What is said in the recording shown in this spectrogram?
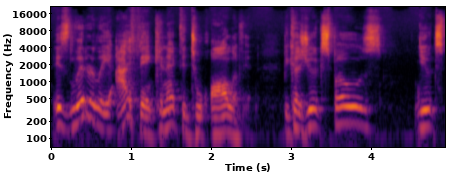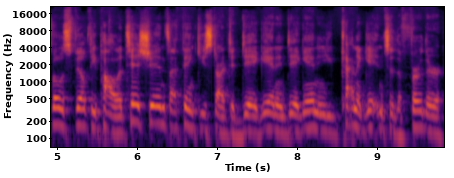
is literally, I think, connected to all of it because you expose you expose filthy politicians. I think you start to dig in and dig in, and you kind of get into the further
